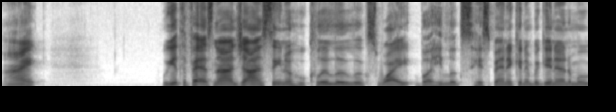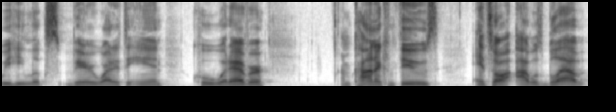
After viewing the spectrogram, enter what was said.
All right. We get to Fast Nine, John Cena, who clearly looks white, but he looks Hispanic in the beginning of the movie. He looks very white at the end. Cool, whatever. I'm kind of confused. And so I was blab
